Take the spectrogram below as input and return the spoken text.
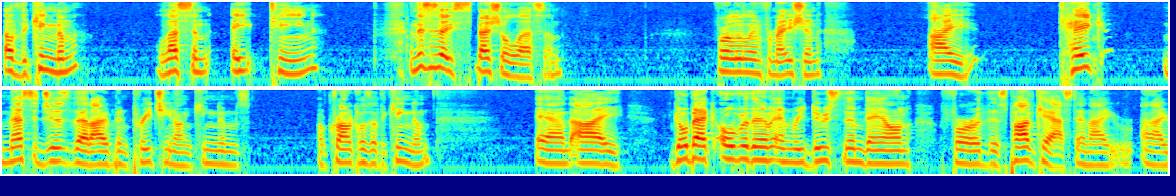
of the Kingdom, Lesson 18. And this is a special lesson. For a little information, I take messages that I've been preaching on Kingdoms, or Chronicles of the Kingdom, and I go back over them and reduce them down for this podcast, and I and I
